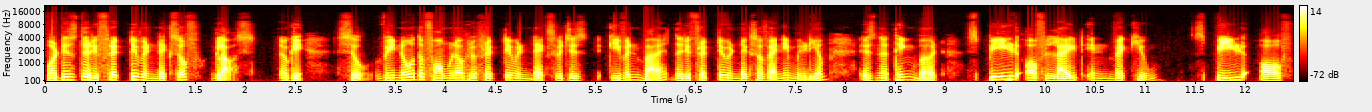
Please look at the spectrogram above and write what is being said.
What is the refractive index of glass? Okay, so we know the formula of refractive index which is given by the refractive index of any medium is nothing but speed of light in vacuum, speed of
